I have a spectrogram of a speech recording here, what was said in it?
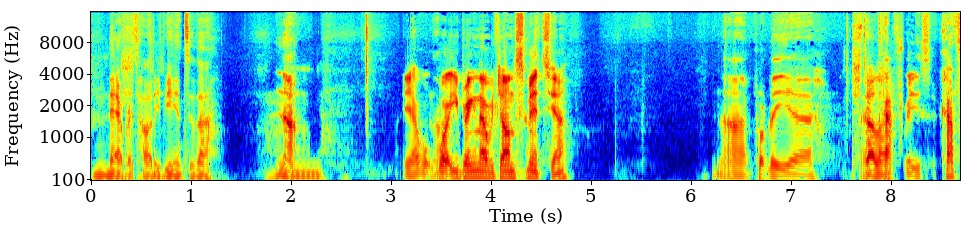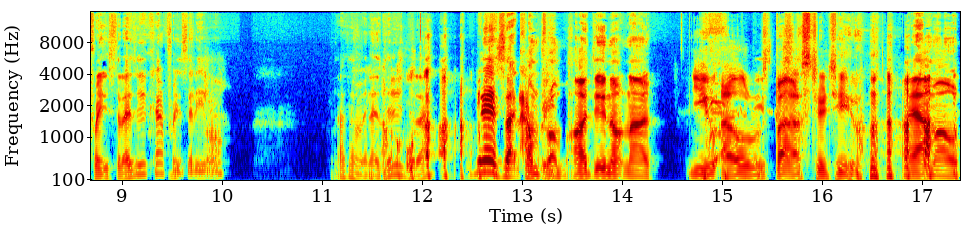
never thought he'd be into that. No. Mm. Yeah, what, no. what, are you bringing over? John Smith, yeah? No, probably uh, Stella. Uh, Caffrey's. Caffrey's. Did I do Caffrey's anymore? I don't think they do, do they? Where's that come from? I do not know. You old bastard, you. I am old.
